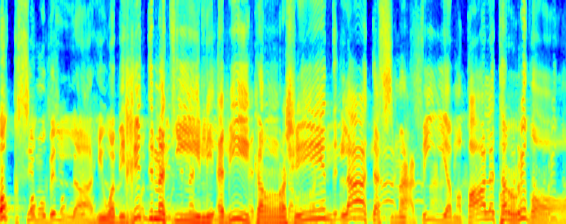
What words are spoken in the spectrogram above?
أقسم بالله وبخدمتي لأبيك الرشيد لا تسمع في مقالة الرضا.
